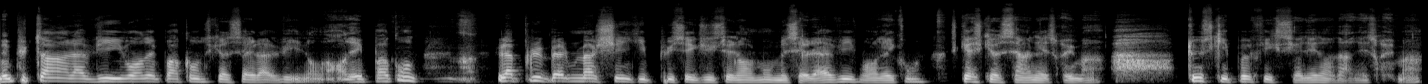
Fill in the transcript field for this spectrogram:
Mais putain, la vie, vous vous rendez pas compte ce que c'est la vie, non, vous vous rendez pas compte. La plus belle machine qui puisse exister dans le monde, mais c'est la vie, vous vous rendez compte. Qu'est-ce que c'est un être humain? Tout ce qui peut fictionner dans un être humain,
